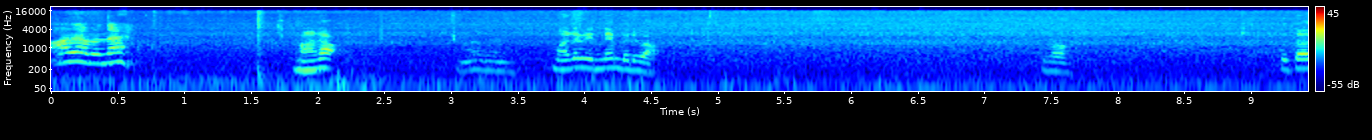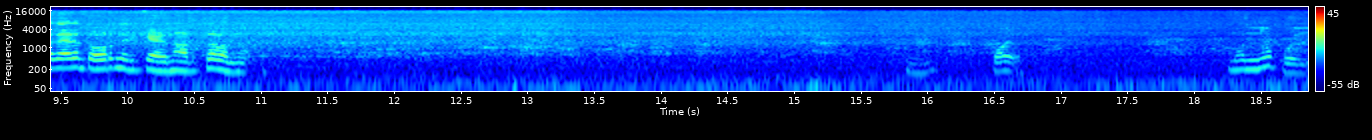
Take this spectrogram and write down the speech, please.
ആരാ വന്നേ? മഴ. മഴ പിന്നെയും വരുവാ. നേരം തോർന്നിരിക്കുകയായിരുന്നു അടുത്ത വന്നു. പോയി വന്നു പോയി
